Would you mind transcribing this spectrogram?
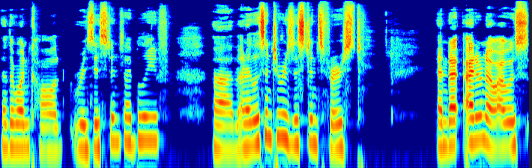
another one called Resistance, I believe." Um, and I listened to Resistance first, and I, I don't know. I was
